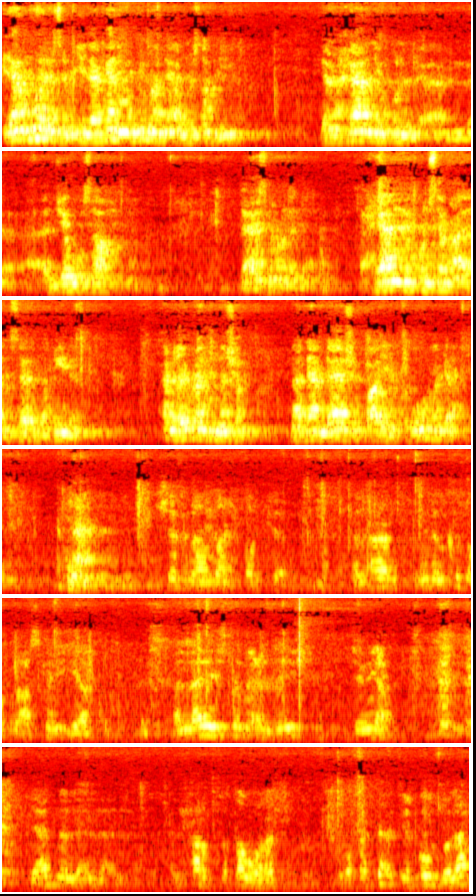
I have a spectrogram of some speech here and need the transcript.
لا مو لازم إذا كان يمكن أن يصلي لأن أحيانا يكون الجو صافي لا يسمع الأذان. أحيانا يكون سمع الإنسان ثقيلا. العبرة بالمشقه ما دام لا يشق عليه الحضور فليحضر. نعم. شيخنا الله يحفظك. الآن من الخطط العسكرية أن لا يجتمع الجيش جميعا. لأن الحرب تطورت وقد تأتي قنبلة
